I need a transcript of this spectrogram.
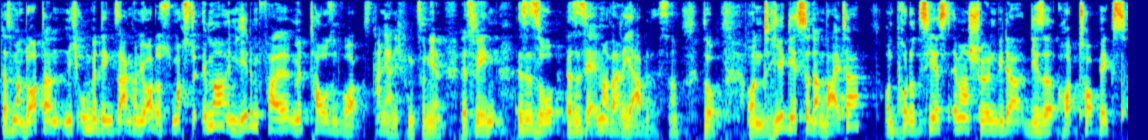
dass man dort dann nicht unbedingt sagen kann, ja, das machst du immer in jedem Fall mit 1000 Worten. Das kann ja nicht funktionieren. Deswegen ist es so, dass es ja immer variabel ist. Ne? So, und hier gehst du dann weiter und produzierst immer schön wieder diese Hot Topics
